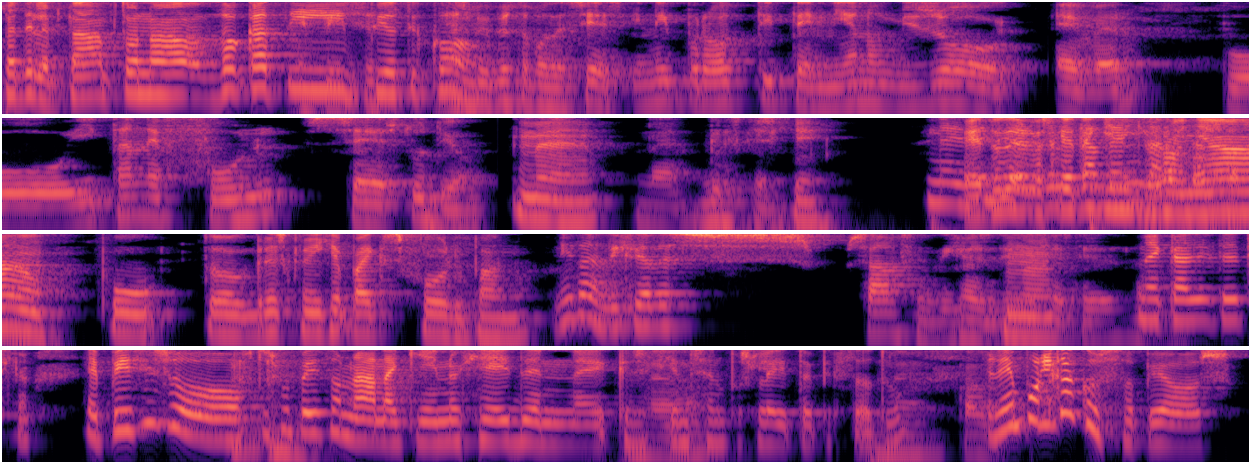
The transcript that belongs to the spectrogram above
25 λεπτά από το να δω κάτι Επίσης, ποιοτικό. Να σου πει τοποθεσίες. Είναι η πρώτη ταινία, νομίζω, ever που ήταν full σε στούντιο. Ναι, Ναι, green screen. ισχύει. Ναι, Ε, δεν τότε ξέρω, βασικά ήταν δεν εκείνη τη ήταν. χρονιά που το green screen είχε πάει σε full πάνω. Ήταν 2000 something, 2002, Ναι. 2003. Ναι, κάτι τέτοιο. Επίσης, αυτός που παίζει τον Anakin, ο Hayden Christensen, πώ λέει το επίθετό του. Ναι, καλά. Είναι πολύ κακός ηθοποιός.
